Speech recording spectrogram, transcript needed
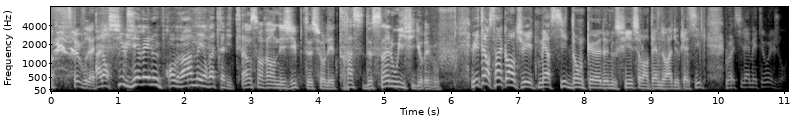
C'est vrai. Alors, suggérez le programme et on va très vite. Ah, on s'en va en Égypte sur les traces de Saint-Louis, figurez-vous. 8h58. Merci donc euh, de nous suivre sur l'antenne de Radio Classique. Voici la météo et le journal.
